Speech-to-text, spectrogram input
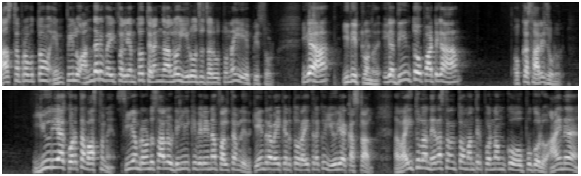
రాష్ట్ర ప్రభుత్వం ఎంపీలు అందరి వైఫల్యంతో తెలంగాణలో ఈరోజు జరుగుతున్న ఈ ఎపిసోడ్. ఇక ఇది ఇట్లున్నది. ఇక దీంతో పాటుగా ఒక్కసారి చూడాలి యూరియా కొరత వాస్తవమే. సీఎం రెండుసార్లు ఢిల్లీకి వెళ్ళినా ఫలితం లేదు. కేంద్ర వైఖరితో రైతులకు యూరియా కష్టాలు. రైతుల నిరసనతో మంత్రి పొన్నంకు ఒప్పుకోలు. ఆయన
